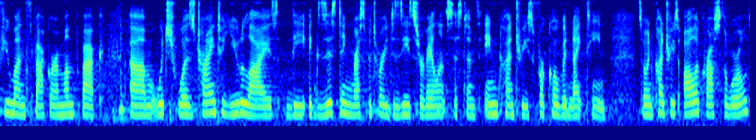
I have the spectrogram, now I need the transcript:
few months back or a month back, um, which was trying to utilize the existing respiratory disease surveillance systems in countries for COVID-19. So in countries all across the world,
